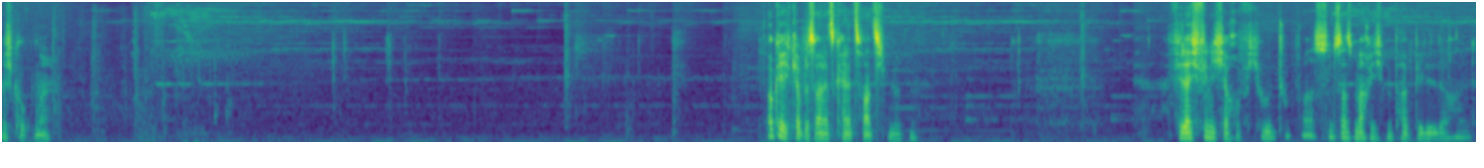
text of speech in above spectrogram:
Ich guck mal. Okay, ich glaube, das waren jetzt keine 20 Minuten. Vielleicht finde ich auch auf YouTube was und sonst mache ich ein paar Bilder halt.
